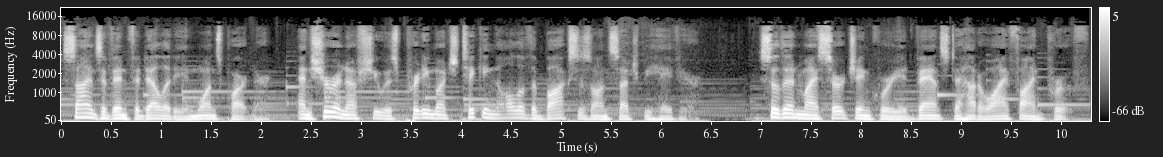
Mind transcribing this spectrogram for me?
Signs of infidelity in one's partner, and sure enough, she was pretty much ticking all of the boxes on such behavior. So then my search inquiry advanced to how do I find proof?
